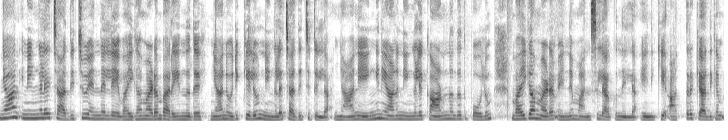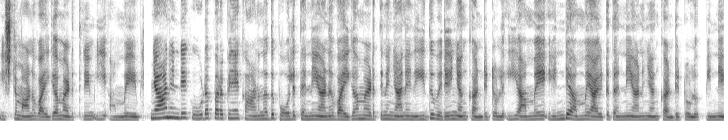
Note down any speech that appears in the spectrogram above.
ഞാൻ നിങ്ങളെ ചതിച്ചു എന്നല്ലേ വൈഗ മാഡം പറയുന്നത്? ഞാൻ ഒരിക്കലും നിങ്ങളെ ചതിച്ചിട്ടില്ല. ഞാൻ എങ്ങനെയാണ് നിങ്ങളെ കാണുന്നത് പോലും വൈഗ മാഡം എന്നെ മനസ്സിലാക്കുന്നില്ല. എനിക്ക് അത്രയ്ക്കധികം ഇഷ്ടമാണ് വൈഗ മാഡത്തിനെയും ഈ അമ്മയെയും. ഞാൻ എന്റെ കൂടപ്പറപ്പിനെ കാണുന്നത് പോലെ തന്നെയാണ് വൈഗ മാഡത്തിനെ ഞാൻ ഇതുവരെയും ഞാൻ കണ്ടിട്ടുള്ളൂ. ഈ അമ്മയെ എന്റെ അമ്മയായിട്ട് തന്നെയാണ് ഞാൻ കണ്ടിട്ടുള്ളൂ. പിന്നെ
